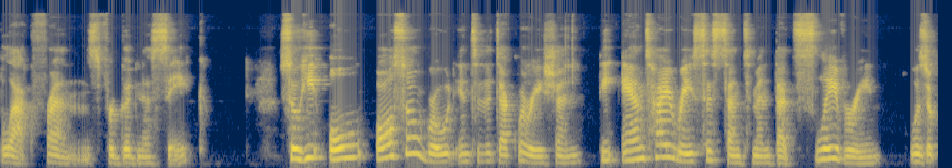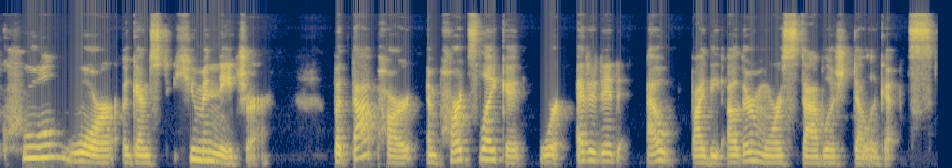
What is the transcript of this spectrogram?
black friends, for goodness sake. So he also wrote into the Declaration the anti racist sentiment that slavery was a cruel war against human nature. But that part and parts like it were edited out by the other more established delegates.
